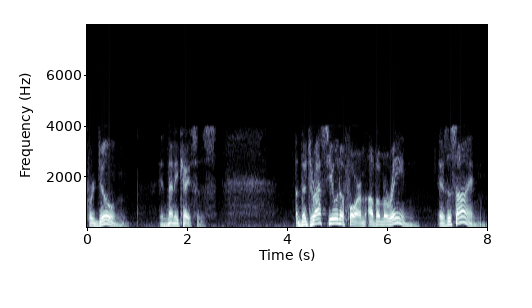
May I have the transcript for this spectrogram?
for doom in many cases. The dress uniform of a Marine is a sign.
